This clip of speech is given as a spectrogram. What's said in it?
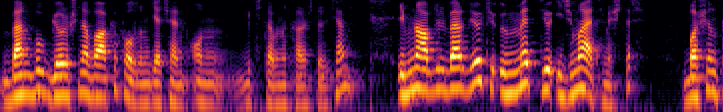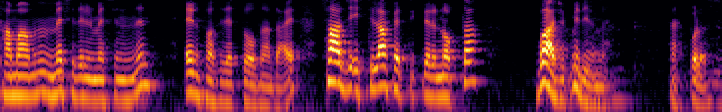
ben bu görüşüne vakıf oldum geçen onun bir kitabını karıştırırken. İbn Abdülber diyor ki ümmet diyor icma etmiştir. Başın tamamının mesedilmesinin en faziletli olduğuna dair. Sadece ihtilaf ettikleri nokta vacip mi değil mi? Heh, burası.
